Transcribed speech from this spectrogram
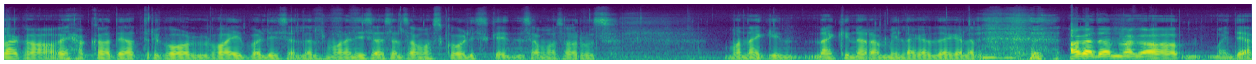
väga VHK teatrikool vibe oli sellel, ma olen ise sealsamas koolis käinud ja samas arus. ma nägin, nägin ära, millega ta tegeleb. aga ta on väga, ma ei tea,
